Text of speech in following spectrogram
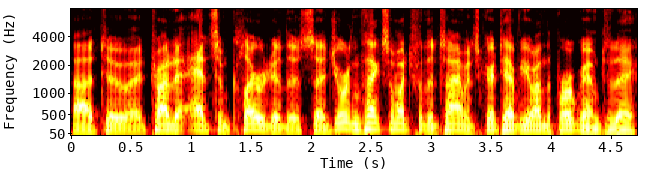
uh, to uh, try to add some clarity to this. Uh, Jordan, thanks so much for the time. It's great to have you on the program today.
